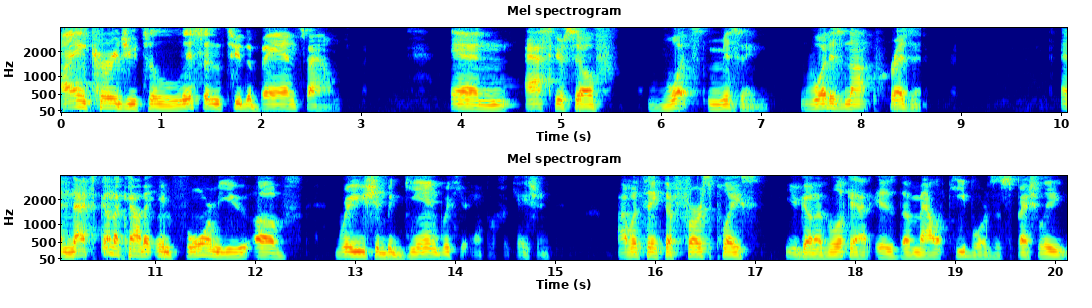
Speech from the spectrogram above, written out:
I encourage you to listen to the band sound and ask yourself what's missing, what is not present. And that's going to kind of inform you of where you should begin with your amplification. I would think the first place you're going to look at is the mallet keyboards, especially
